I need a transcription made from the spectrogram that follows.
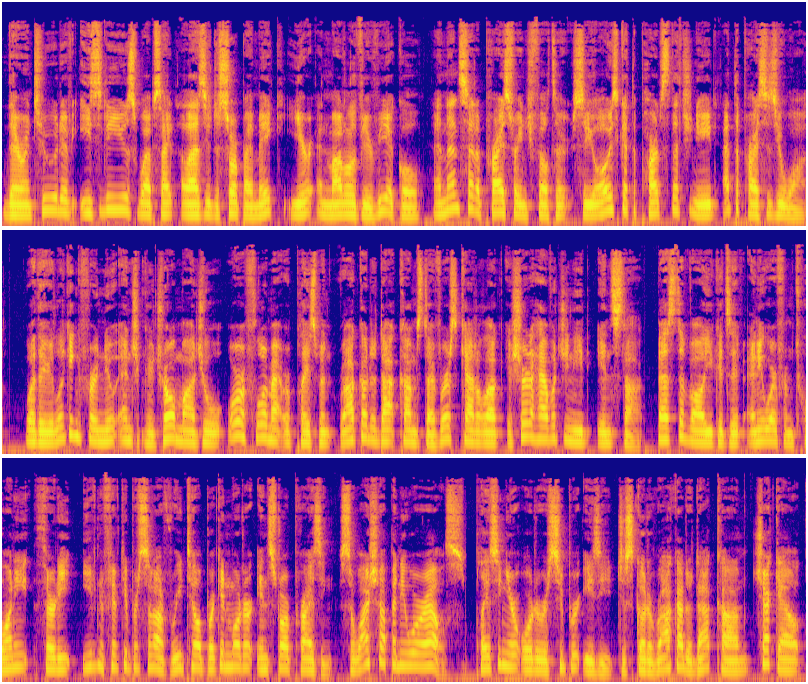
Their intuitive, easy to use website allows you to sort by make, year, and model of your vehicle, and then set a price range filter so you always get the parts that you need at the prices you want. Whether you're looking for a new engine control module or a floor mat replacement, RockAuto.com's diverse catalog is sure to have what you need in stock. Best of all, you could save anywhere from 20, 30, even 50% off retail brick and mortar in store pricing, so why shop anywhere else? Placing your order is super easy. Just go to RockAuto.com, check out,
